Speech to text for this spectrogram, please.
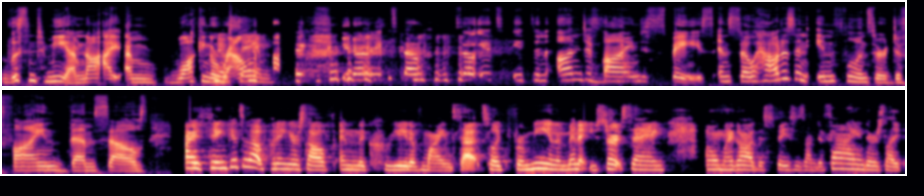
listen to me. I'm not. I, am walking no, around. you know what I mean? So, so it's it's an undefined space. And so, how does an influencer define themselves I think it's about putting yourself in the creative mindset. So, like for me, in the minute you start saying, Oh my God, the space is undefined, there's like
